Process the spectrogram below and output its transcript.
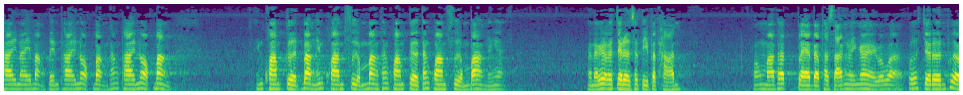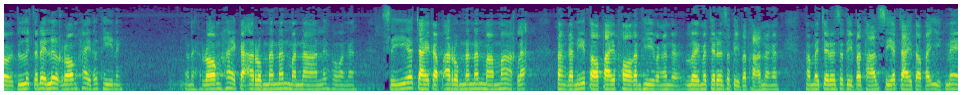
ภายในบ้าง เป็นภายนอกบ้าง ทั้งภายนอกบ้าง เห็นความเกิดบ้าง เห็นความเสื่อมบ้าง ทั้งความเกิดทั้งความเสื่อมบ้างอย่างเงี้ยอันนั้นก็เจริญสติปัฏฐาน ของมาถ้าแปลแบบภาษาง่ายๆก็ว่าเออเจริญเพื่อจะได้เลิกร้องไห้ทันทีหนึ่งนะร้องไห้กับอารมณ์นั้นๆมานานแล้วเพราะว่างั้นเสียใจกับอารมณ์นั้นๆมามากแล้วตั้งกันนี้ต่อไปพอกันทีว่างั้นเลยมาเจริญสติปัฏฐานว่างั้นทำไมเจริญสติปัฏฐานเสียใจต่อไปอีกแน่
